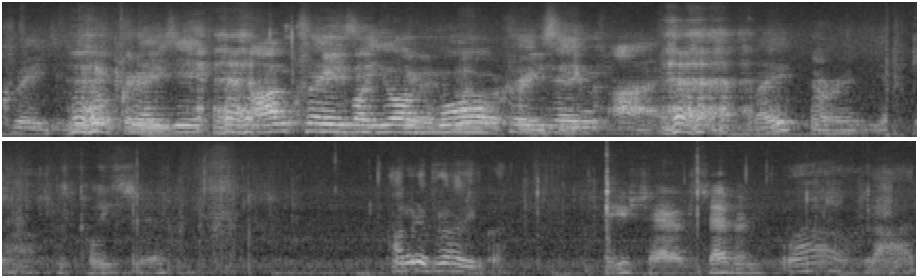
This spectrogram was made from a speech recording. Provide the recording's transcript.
Crazy, You're crazy. I'm crazy, but you are You're more more crazy crazy. than I, right? All right. Police, yeah. How many brothers you got? I used to have seven. Wow, lot.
